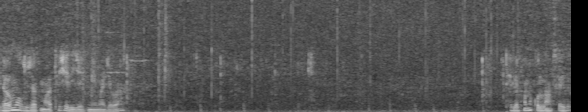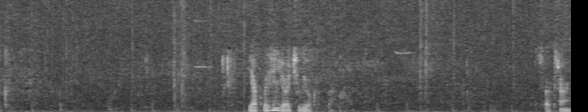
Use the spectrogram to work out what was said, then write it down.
Silahım olacak mı? Ateş edecek miyim acaba? Telefonu kullansaydık. Yaklaşınca açılıyor kapı. Satranç.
